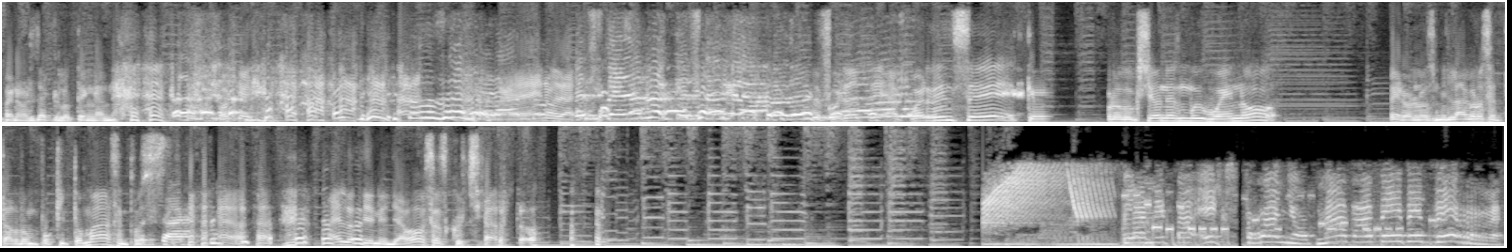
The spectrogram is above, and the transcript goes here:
Bueno, ahorita que lo tengan. Bueno. Esperando a que salga la producción. Acuérdate- acuérdense que producción es muy bueno, pero en los milagros se tarda un poquito más, entonces ahí lo tienen, ya vamos a escucharlo. Planeta extraño, nada de beber.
